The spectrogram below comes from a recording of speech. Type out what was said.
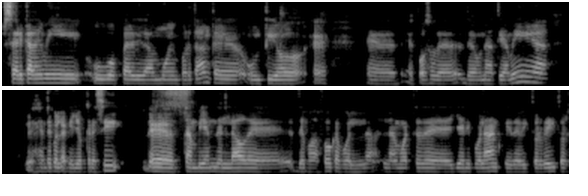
cerca de mí hubo pérdidas muy importantes. Un tío, eh, eh, esposo de, de, una tía mía, gente con la que yo crecí. también del lado de, de Modafoca, pues la, la, muerte de Jenny Polanco y de Víctor Víctor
